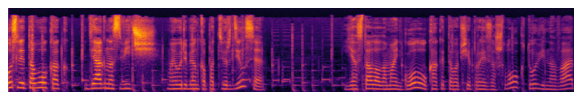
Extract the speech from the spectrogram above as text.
после того как диагноз вич моего ребенка подтвердился я стала ломать голову как это вообще произошло кто виноват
